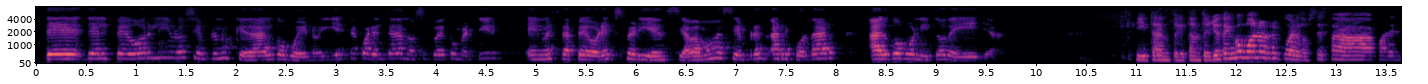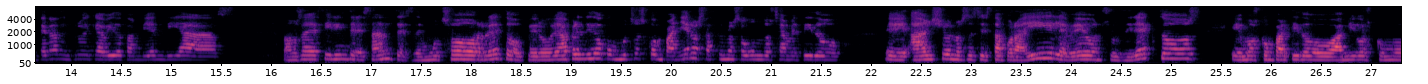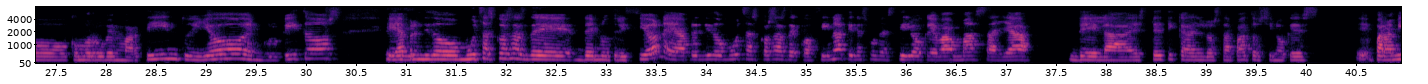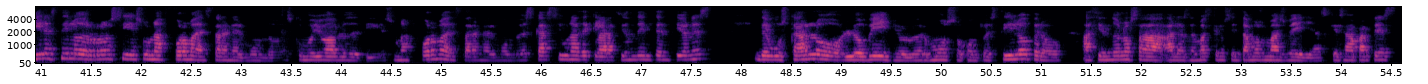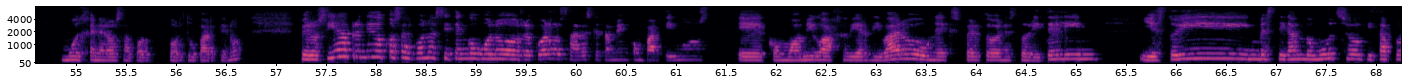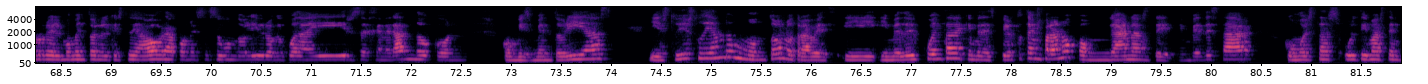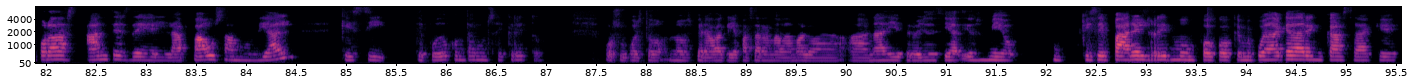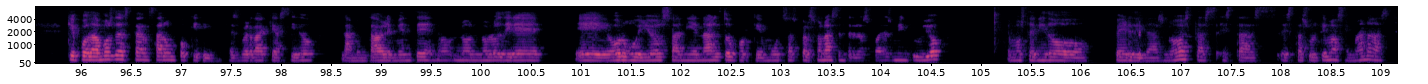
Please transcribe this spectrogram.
del peor libro siempre nos queda algo bueno y esta cuarentena no se puede convertir en nuestra peor experiencia. Vamos a siempre a recordar algo bonito de ella. Y tanto, y tanto. Yo tengo buenos recuerdos de esta cuarentena, dentro de que ha habido también días, vamos a decir, interesantes, de mucho reto, pero he aprendido con muchos compañeros. Hace unos segundos se ha metido eh, Ancho, no sé si está por ahí, le veo en sus directos. hemos compartido amigos como, como Rubén Martín, tú y yo, en grupitos. He aprendido muchas cosas de, de, nutrición, he aprendido muchas cosas de cocina. Tienes un estilo que va más allá de la estética en los zapatos, sino que es, eh, para mí el estilo de Rosy es una forma de estar en el mundo. Es como yo hablo de ti, es una forma de estar en el mundo. Es casi una declaración de intenciones de buscar lo, bello, lo hermoso con tu estilo, pero haciéndonos a, a, las demás que nos sintamos más bellas, que esa parte es muy generosa por, por tu parte, ¿no? Pero sí he aprendido cosas buenas, sí tengo buenos recuerdos, sabes que también compartimos eh, como amigo a Javier Divaro, un experto en storytelling, y estoy investigando mucho, quizá por el momento en el que estoy ahora, con ese segundo libro que pueda irse generando con, con mis mentorías, y estoy estudiando un montón otra vez, y, y me doy cuenta de que me despierto temprano con ganas de, en vez de estar como estas últimas temporadas antes de la pausa mundial, que sí, te puedo contar un secreto. Por supuesto, no esperaba que le pasara nada malo a, nadie, pero yo decía, Dios mío, que se pare el ritmo un poco, que me pueda quedar en casa, que, que podamos descansar un poquitín. Es verdad que ha sido, lamentablemente, no, no, no lo diré eh, orgullosa ni en alto, porque muchas personas, entre las cuales me incluyo, hemos tenido pérdidas, ¿no? Estas, estas, estas últimas semanas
